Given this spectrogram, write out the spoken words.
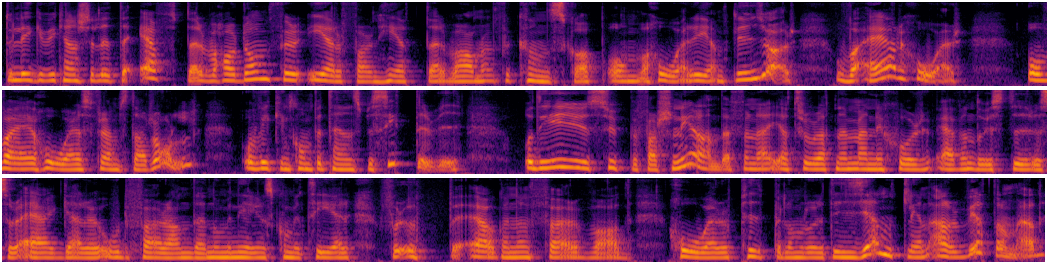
Då ligger vi kanske lite efter. Vad har de för erfarenheter? Vad har man för kunskap om vad HR egentligen gör? Och vad är HR? Och vad är HRs främsta roll? Och vilken kompetens besitter vi? Och det är ju superfascinerande för när, jag tror att när människor, även då i styrelser och ägare, ordförande, nomineringskommittéer får upp ögonen för vad HR och people-området egentligen arbetar med.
